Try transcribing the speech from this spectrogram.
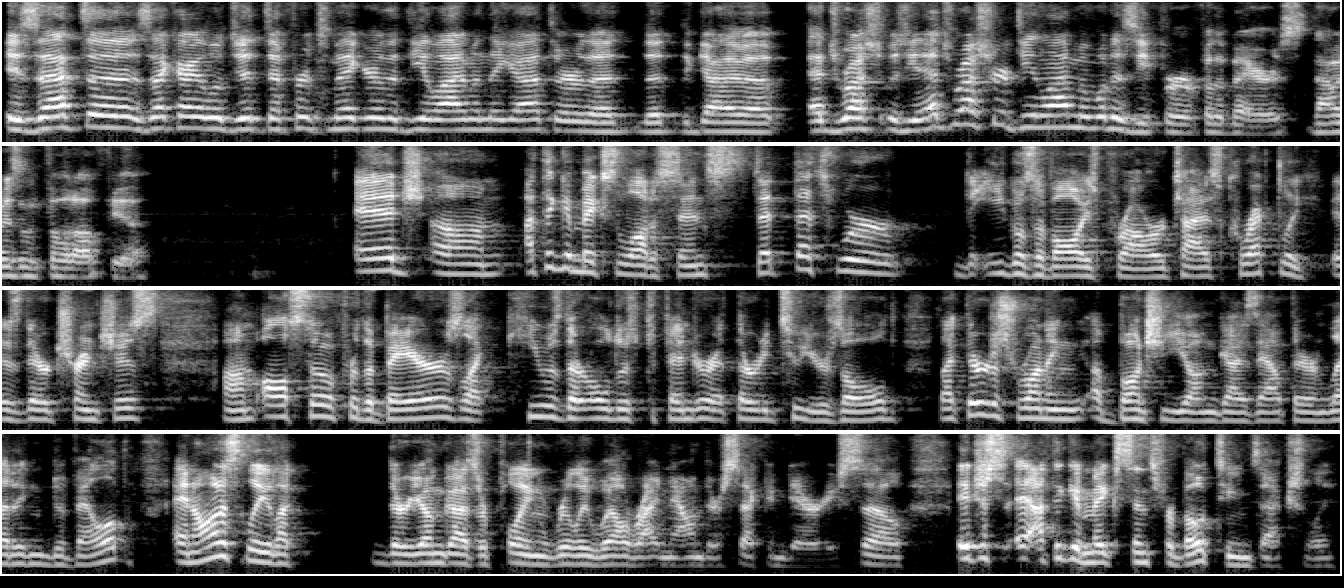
Is that uh, is that guy a legit difference maker? The D lineman they got, or the the, the guy uh, edge rush? Was he an edge rusher, D lineman? What is he for for the Bears? Now he's in Philadelphia. Edge. Um, I think it makes a lot of sense. That that's where the Eagles have always prioritized correctly is their trenches. Um, also for the Bears, like he was their oldest defender at 32 years old. Like they're just running a bunch of young guys out there and letting them develop. And honestly, like their young guys are playing really well right now in their secondary. So it just, I think it makes sense for both teams actually.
